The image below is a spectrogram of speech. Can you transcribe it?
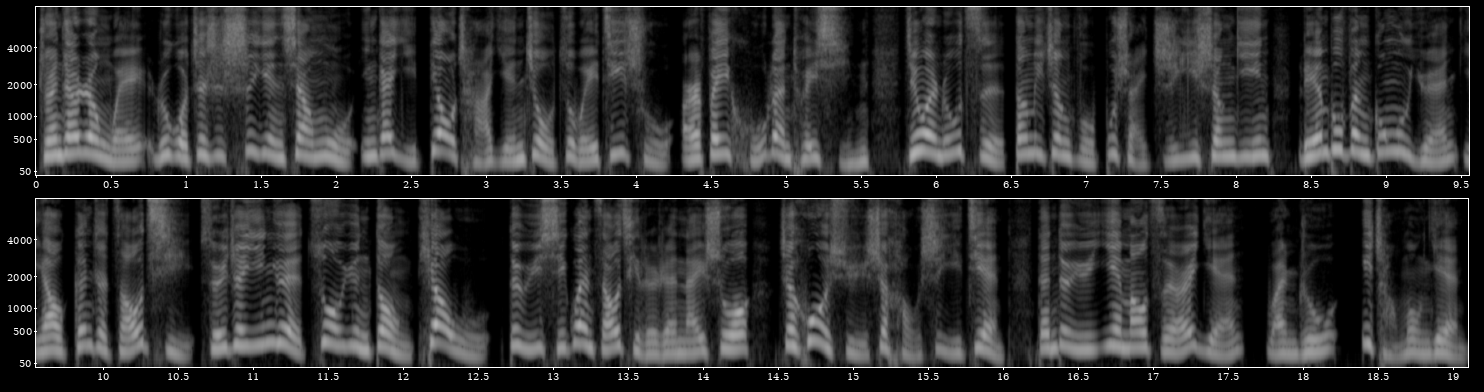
专家认为，如果这是试验项目，应该以调查研究作为基础，而非胡乱推行。尽管如此，当地政府不甩质疑声音，连部分公务员也要跟着早起，随着音乐做运动、跳舞。对于习惯早起的人来说，这或许是好事一件；但对于夜猫子而言，宛如一场梦魇。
